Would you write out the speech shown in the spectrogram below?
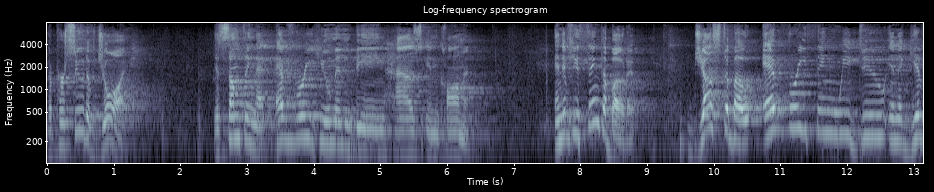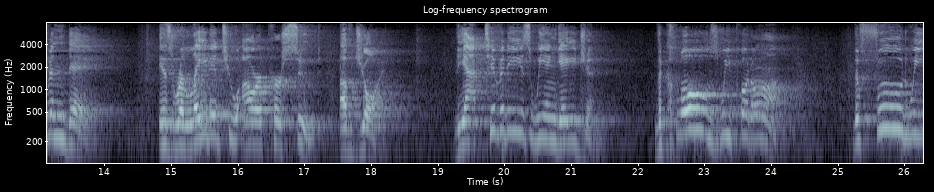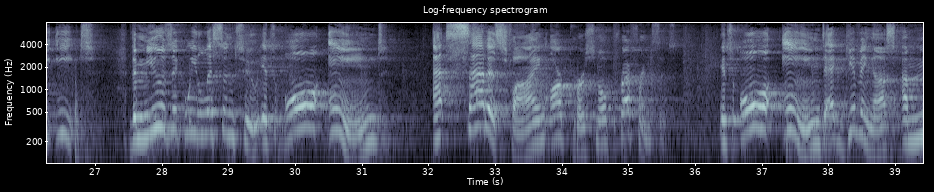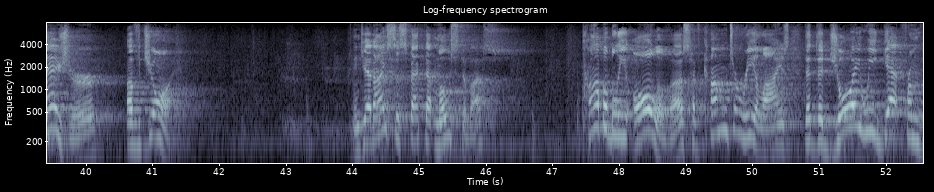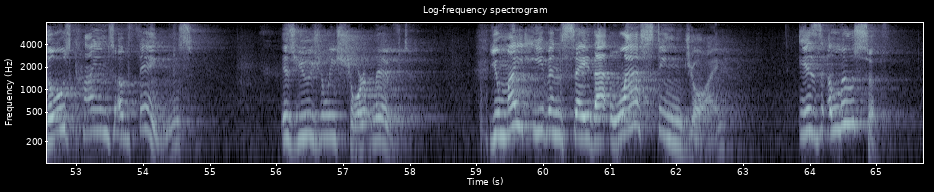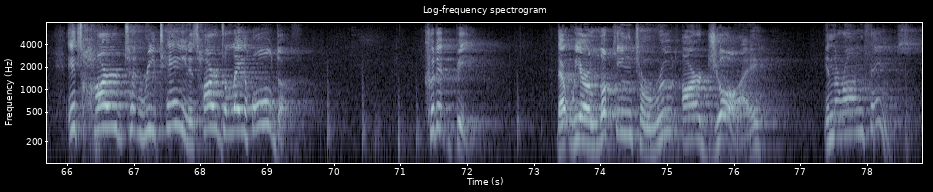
The pursuit of joy is something that every human being has in common. And if you think about it, just about everything we do in a given day is related to our pursuit of joy. The activities we engage in, the clothes we put on, the food we eat, the music we listen to, it's all aimed at satisfying our personal preferences. It's all aimed at giving us a measure of joy. And yet, I suspect that most of us, probably all of us, have come to realize that the joy we get from those kinds of things is usually short lived. You might even say that lasting joy is elusive. It's hard to retain, it's hard to lay hold of. Could it be that we are looking to root our joy in the wrong things?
